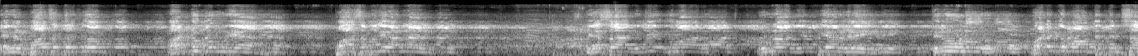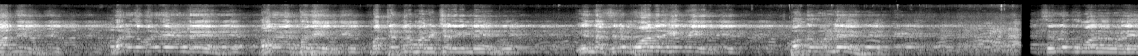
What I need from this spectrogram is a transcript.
எங்கள் பாசத்திற்கும் அன்புக்கும் உரிய பாசமிகு அண்ணன் எஸ் ஆர் விஜயகுமார் முன்னாள் எம்பி அவர்களை திருவள்ளூர் வடக்கு மாவட்டத்தின் சார்பில் வருக என்று வரவேற்பதில் மற்றற்ற மகிழ்ச்சி அடைகின்றேன். இந்த சிறப்பான நிகழ்வில் பங்கு கொண்டு செல்வகுமார் அவர்களே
